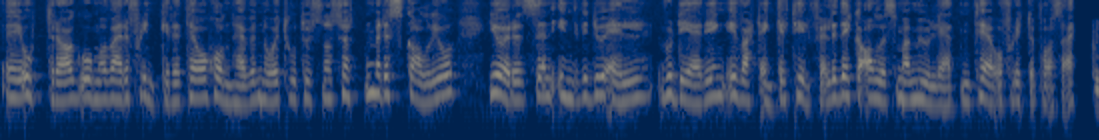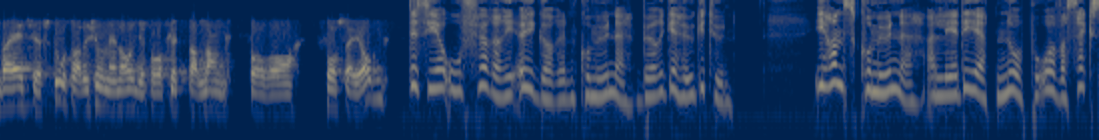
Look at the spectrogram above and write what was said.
i eh, oppdrag om å være flinkere til å håndheve nå i 2017. Men det skal jo gjøres en individuell vurdering i hvert enkelt tilfelle. Det er ikke alle som har muligheten til å flytte på seg. Det er ikke stor tradisjon i Norge for å flytte langt for å få seg jobb. Det sier ordfører i Øygarden kommune, Børge Haugetun. I hans kommune er ledigheten nå på over 6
